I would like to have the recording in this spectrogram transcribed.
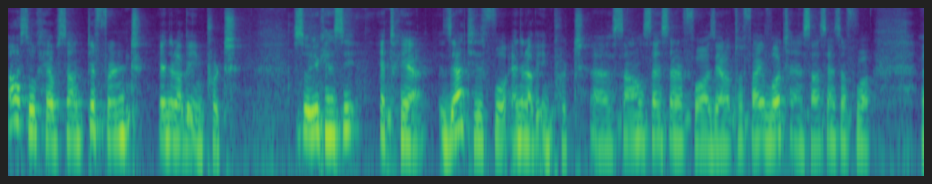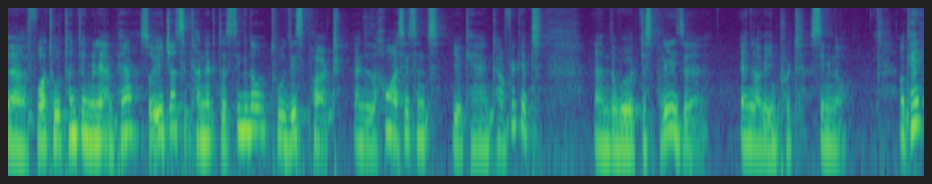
also have some different analog input. So you can see at here, that is for analog input. Uh, some sensor for 0 to 5 volt and some sensor for uh, 4 to 20 milliampere. So you just connect the signal to this part and the home assistant, you can configure it and will display the analog input signal. Okay,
